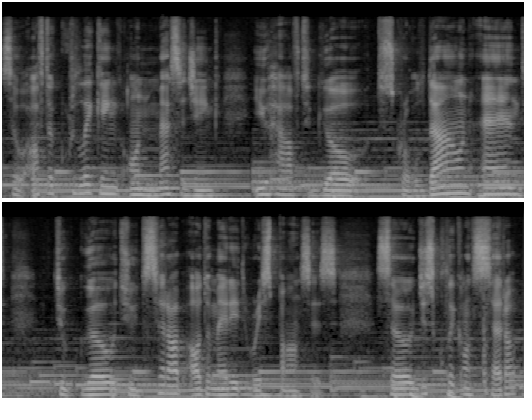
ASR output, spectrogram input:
so after clicking on messaging, you have to go to scroll down and to go to set up automated responses. So just click on setup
